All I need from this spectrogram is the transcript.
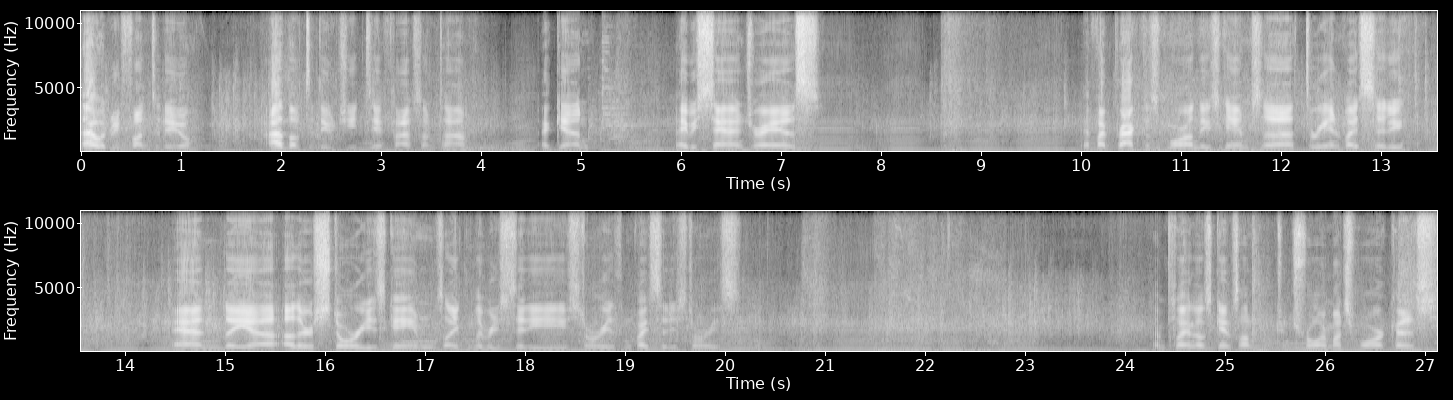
That would be fun to do. I'd love to do GTA 5 sometime. Again. Maybe San Andreas. If I practice more on these games, uh, 3 in Vice City. And the uh, other stories games, like Liberty City Stories and Vice City Stories. I'm playing those games on controller much more, because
